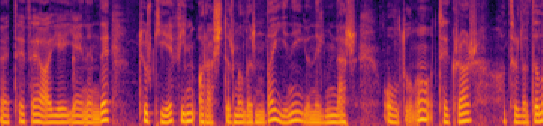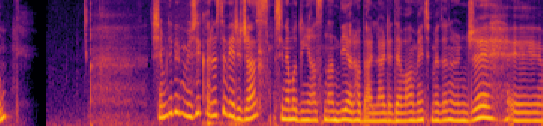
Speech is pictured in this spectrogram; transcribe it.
Evet TFAYY'nin de Türkiye film araştırmalarında yeni yönelimler olduğunu tekrar hatırlatalım. Şimdi bir müzik arası vereceğiz. Sinema dünyasından diğer haberlerle devam etmeden önce e,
